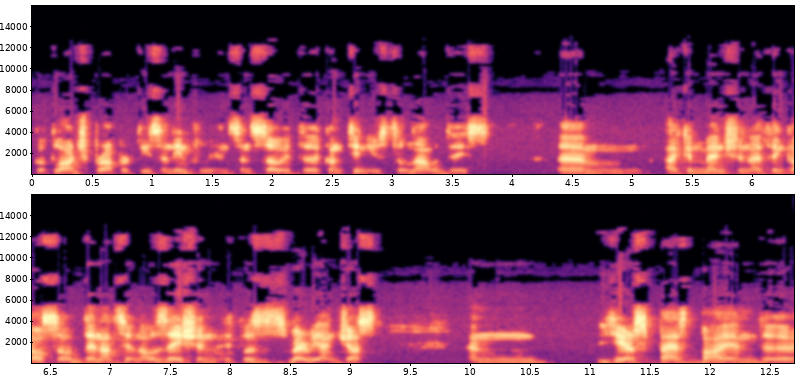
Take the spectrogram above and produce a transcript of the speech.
got large properties and influence, and so it uh, continues till nowadays. Um, I can mention, I think, also denationalization. It was very unjust, and years passed by, and uh,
